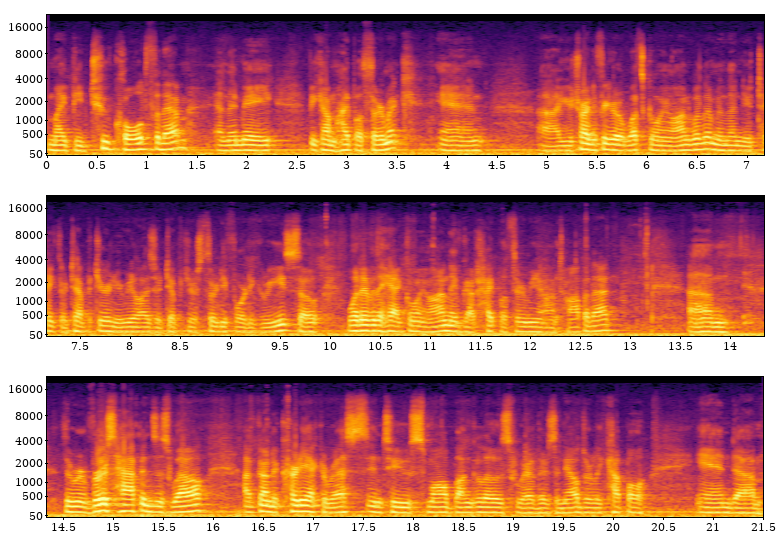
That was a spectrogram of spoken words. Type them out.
might be too cold for them, and they may become hypothermic and uh, you're trying to figure out what's going on with them, and then you take their temperature and you realize their temperature is 34 degrees. So whatever they had going on, they've got hypothermia on top of that. Um, the reverse happens as well. I've gone to cardiac arrests into small bungalows where there's an elderly couple, and um,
